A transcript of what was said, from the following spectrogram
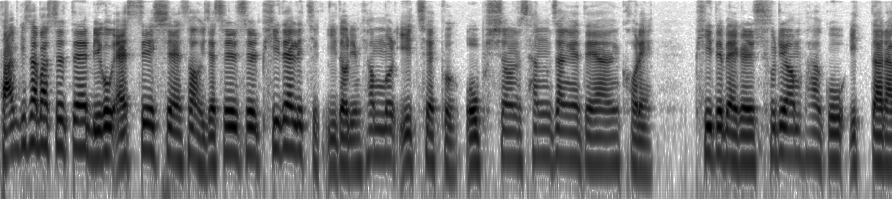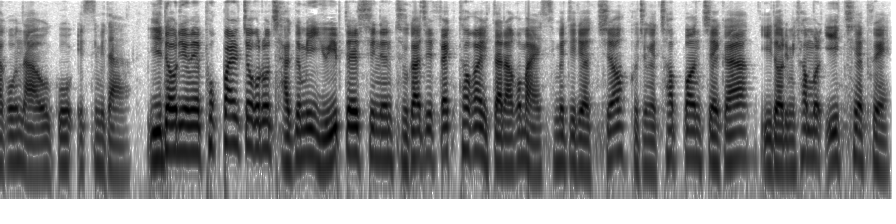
다음 기사 봤을 때 미국 SEC에서 이제 슬슬 피델리티 이더리움 현물 ETF 옵션 상장에 대한 거래 피드백을 수렴하고 있다라고 나오고 있습니다. 이더리움에 폭발적으로 자금이 유입될 수 있는 두 가지 팩터가 있다라고 말씀을 드렸죠. 그 중에 첫 번째가 이더리움 현물 ETF에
